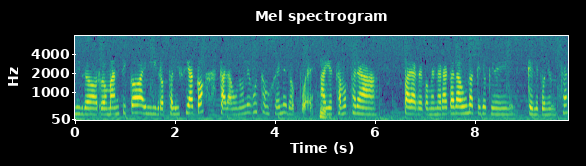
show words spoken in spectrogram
libros románticos, hay libros policíacos. Cada uno le gusta un género. Pues Mm. ahí estamos para, para recomendar a cada uno aquello que, que le puede gustar.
